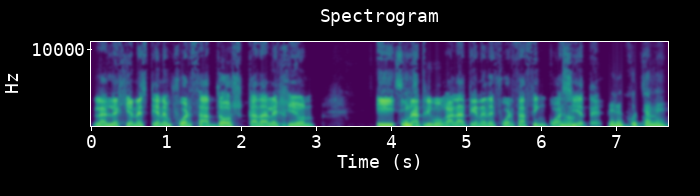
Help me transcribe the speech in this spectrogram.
Las legiones tienen fuerza 2 cada legión y Sí. una tribu gala tiene de fuerza 5 a No. 7. Pero escúchame,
